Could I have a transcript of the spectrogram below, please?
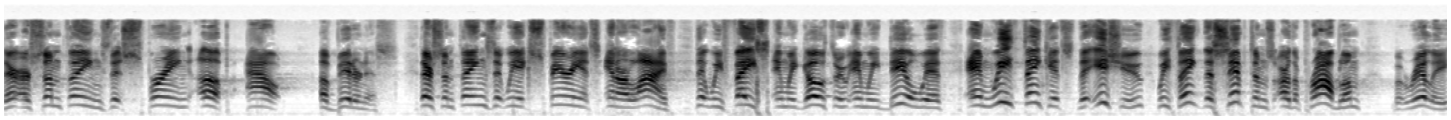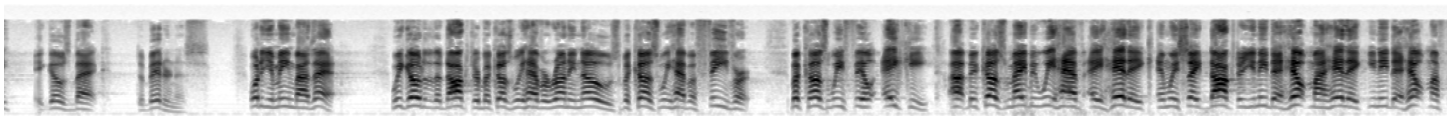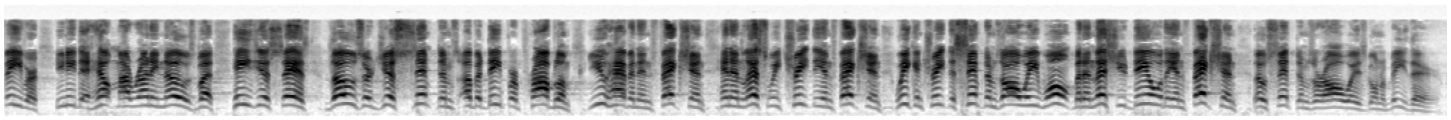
there are some things that spring up out of bitterness. There's some things that we experience in our life that we face and we go through and we deal with, and we think it's the issue. We think the symptoms are the problem, but really it goes back to bitterness. What do you mean by that? We go to the doctor because we have a runny nose, because we have a fever, because we feel achy, uh, because maybe we have a headache and we say, Doctor, you need to help my headache, you need to help my fever, you need to help my runny nose. But he just says, those are just symptoms of a deeper problem. You have an infection, and unless we treat the infection, we can treat the symptoms all we want, but unless you deal with the infection, those symptoms are always going to be there.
